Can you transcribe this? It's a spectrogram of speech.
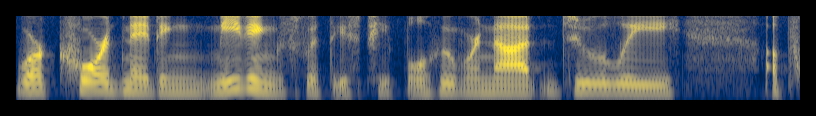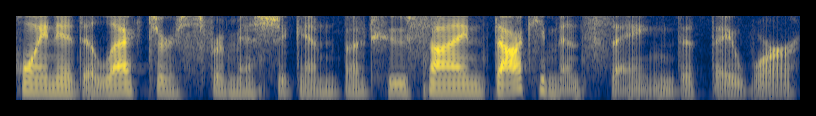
were coordinating meetings with these people who were not duly appointed electors for Michigan, but who signed documents saying that they were.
